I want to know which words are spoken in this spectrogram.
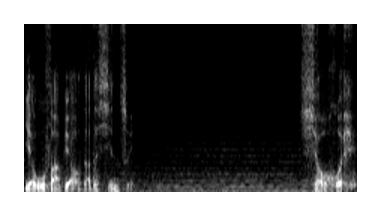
也无法表达的心碎。销毁。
